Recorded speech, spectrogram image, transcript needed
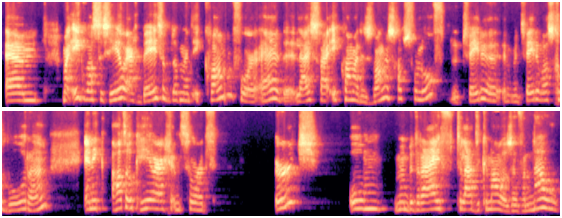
Ehm, maar ik was dus heel erg bezig op dat moment. Ik kwam voor hè, de luisteraar, ik kwam uit de zwangerschapsverlof. De tweede, mijn tweede was geboren. En ik had ook heel erg een soort urge om mijn bedrijf te laten knallen. Zo van, nou,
